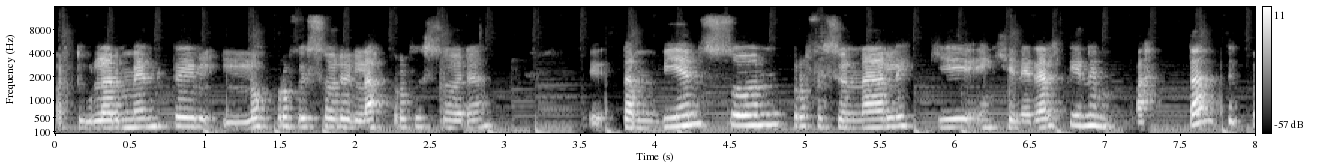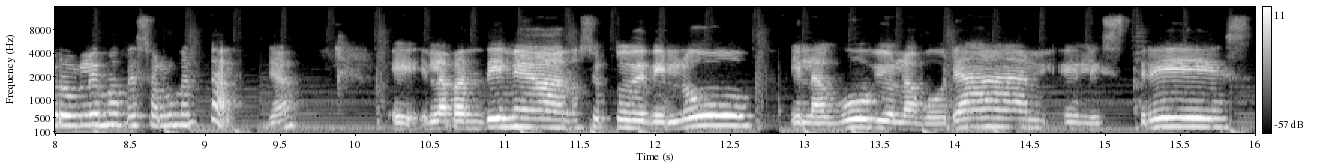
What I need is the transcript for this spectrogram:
particularmente los profesores, las profesoras, eh, también son profesionales que en general tienen bastantes problemas de salud mental, ¿ya? la pandemia, ¿no es cierto?, develó el agobio laboral, el estrés,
